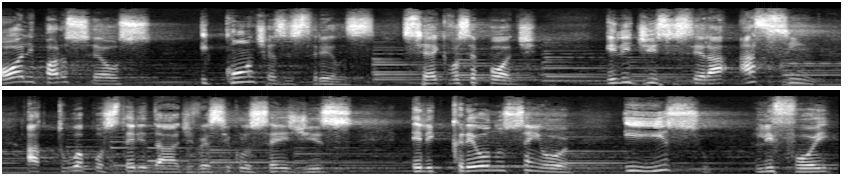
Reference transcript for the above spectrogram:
Olhe para os céus e conte as estrelas, se é que você pode. Ele disse: Será assim a tua posteridade. Versículo 6 diz: Ele creu no Senhor e isso lhe foi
